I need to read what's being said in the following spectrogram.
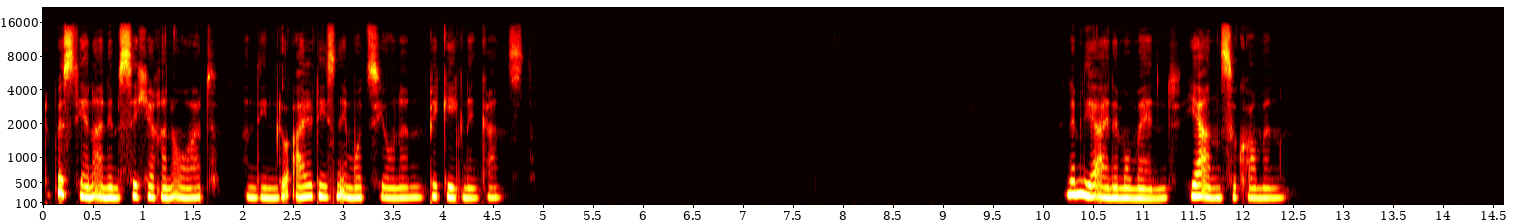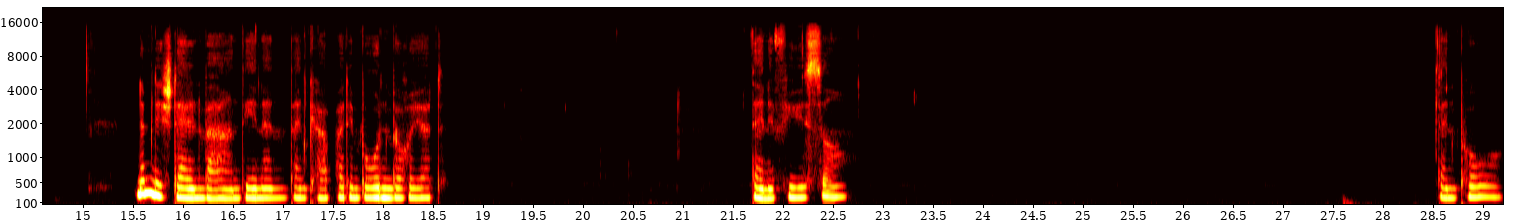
Du bist hier an einem sicheren Ort, an dem du all diesen Emotionen begegnen kannst. Nimm dir einen Moment, hier anzukommen Nimm die Stellen wahr, an denen dein Körper den Boden berührt. Deine Füße. Dein Po.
